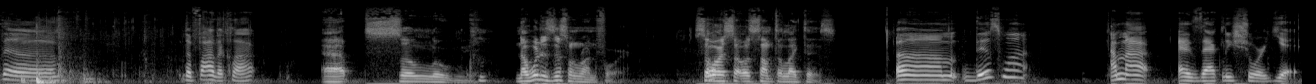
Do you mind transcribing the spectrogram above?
the the father clock. Absolutely. Now, what does this one run for? So, or, so it's something like this. Um, this one, I'm not exactly sure yet.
